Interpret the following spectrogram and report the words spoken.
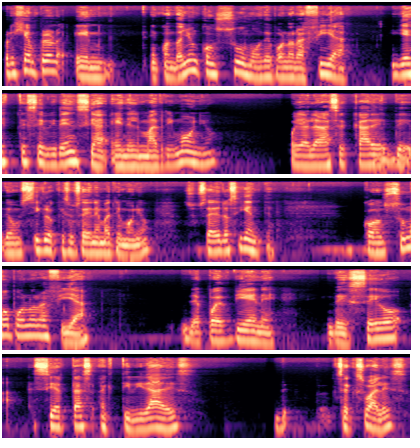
por ejemplo, en cuando hay un consumo de pornografía y este se evidencia en el matrimonio, voy a hablar acerca de, un ciclo que sucede en el matrimonio, sucede lo siguiente. Consumo pornografía, después viene deseo ciertas actividades de- sexuales,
